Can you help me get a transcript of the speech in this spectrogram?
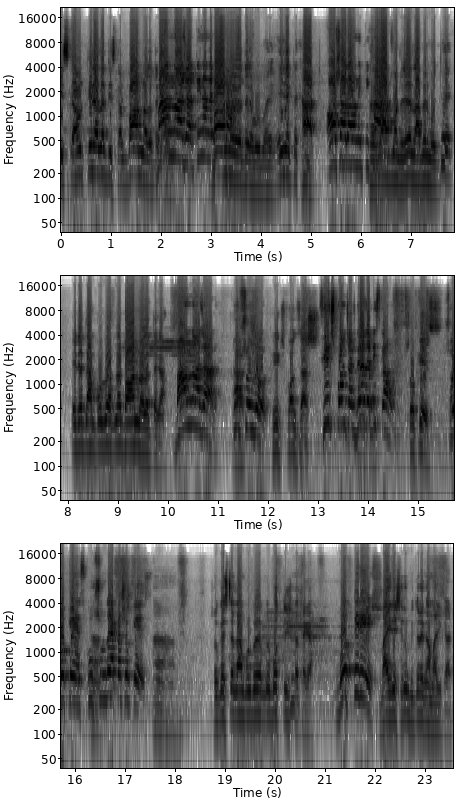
ডিসকাউন্ট তিন হাজার ডিসকাউন্ট বাহান্ন হাজার টাকা বান্ন হাজার তিন হাজার বাহান্ন হাজার টাকা পড়বে এই যে একটা খাট। অসাধারণ একটি লাভ মডেলের লাভের মধ্যে এটার দাম পড়বে আপনার বাহান্ন হাজার টাকা। বাউন্ন হাজার খুব হ্যাঁ। সুন্দর। ফিক্স পঞ্চাশ। ফিক্স পঞ্চাশ দুই হাজার ডিসকাউন্ট শোকেস শোকেস খুব সুন্দর একটা শোকেস হ্যাঁ হ্যাঁ। শোকেসটার দাম পড়বে আপনার বত্রিশ হাজার টাকা। বত্রিশ। বাইরে সেরকম ভিতরে গামারি কাঠ।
